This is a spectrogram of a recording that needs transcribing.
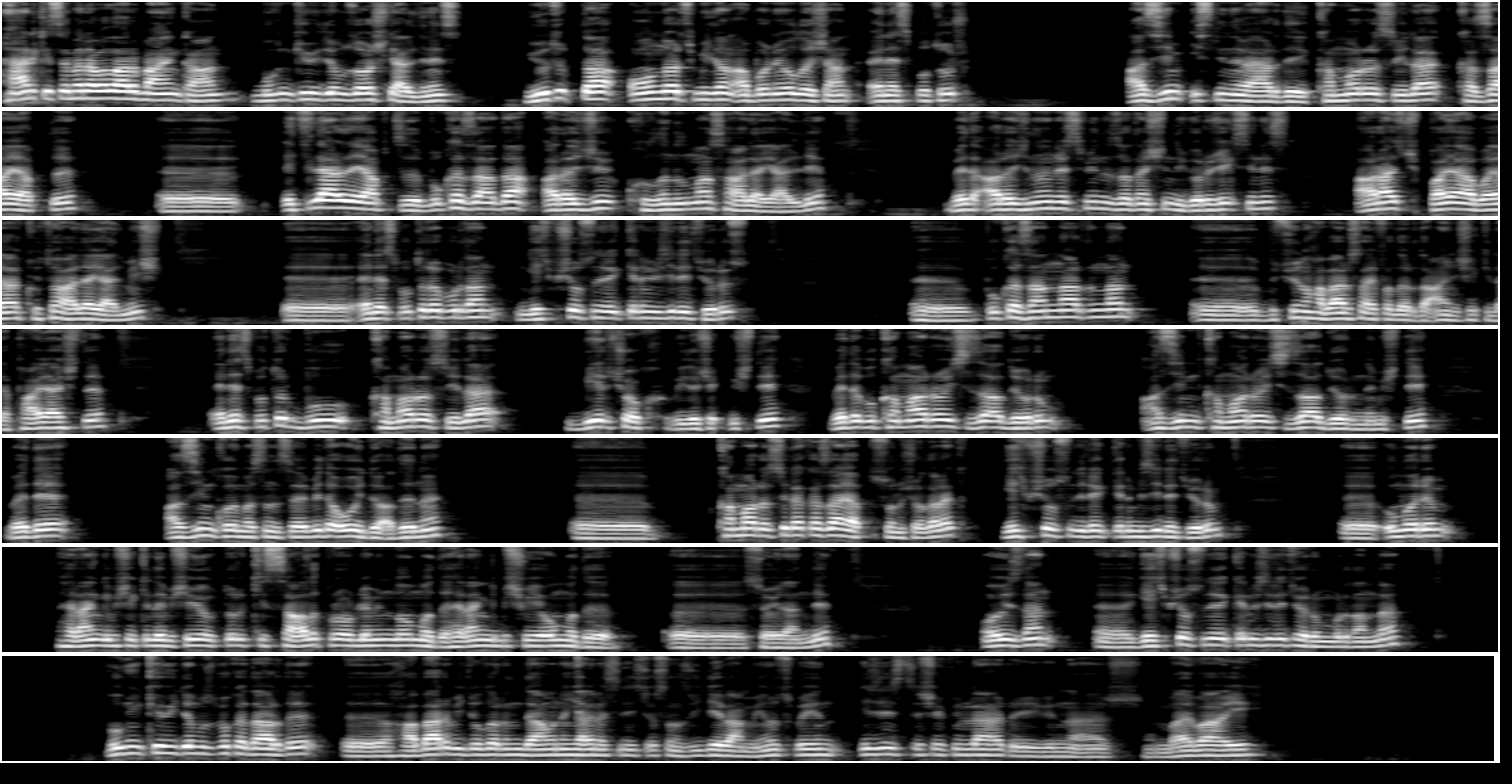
Herkese merhabalar ben Kaan. Bugünkü videomuza hoş geldiniz. YouTube'da 14 milyon aboneye ulaşan Enes Batur Azim ismini verdiği kamerasıyla kaza yaptı. Ee, Etiler'de yaptığı bu kazada aracı kullanılmaz hale geldi. Ve de aracının resmini zaten şimdi göreceksiniz. Araç baya baya kötü hale gelmiş. Ee, Enes Batur'a buradan geçmiş olsun dileklerimizi iletiyoruz. Ee, bu kazanın ardından e, bütün haber sayfaları da aynı şekilde paylaştı. Enes Batur bu Camaro'suyla birçok video çekmişti ve de bu Camaro'yu size adıyorum. Azim Camaro'yu size adıyorum demişti. Ve de Azim koymasının sebebi de oydu adını. Ee, Camaro'suyla kaza yaptı sonuç olarak. Geçmiş olsun dileklerimizi iletiyorum. Ee, umarım herhangi bir şekilde bir şey yoktur ki sağlık probleminin olmadığı, herhangi bir şey olmadığı e, söylendi. O yüzden e, geçmiş olsun dileklerimizi iletiyorum buradan da. Bugünkü videomuz bu kadardı. E, haber videolarının devamının gelmesini istiyorsanız videoyu beğenmeyi unutmayın. İçin teşekkürler. İyi günler. Bay bay.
